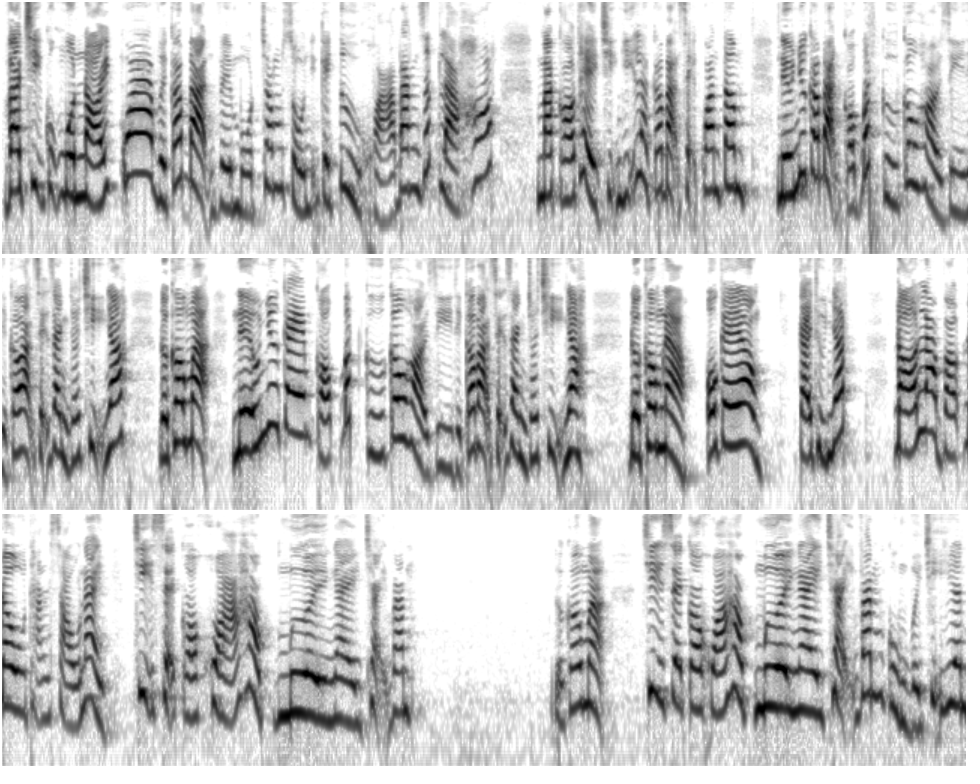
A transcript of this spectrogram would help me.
Và chị cũng muốn nói qua với các bạn về một trong số những cái từ khóa đang rất là hot Mà có thể chị nghĩ là các bạn sẽ quan tâm Nếu như các bạn có bất cứ câu hỏi gì thì các bạn sẽ dành cho chị nhá Được không ạ? À? Nếu như các em có bất cứ câu hỏi gì thì các bạn sẽ dành cho chị nhá Được không nào? Ok không? Cái thứ nhất, đó là vào đầu tháng 6 này, Chị sẽ có khóa học 10 ngày chạy văn Được không ạ? À? Chị sẽ có khóa học 10 ngày chạy văn cùng với chị Hiên.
